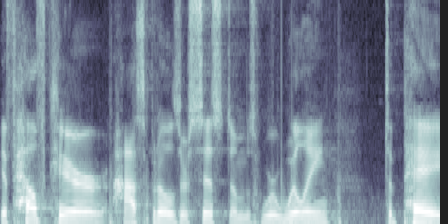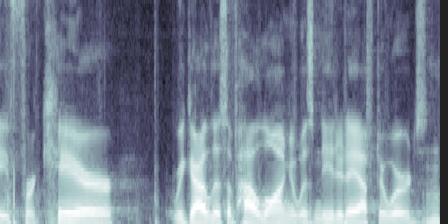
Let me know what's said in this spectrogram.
if healthcare hospitals or systems were willing to pay for care, regardless of how long it was needed afterwards, mm-hmm.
